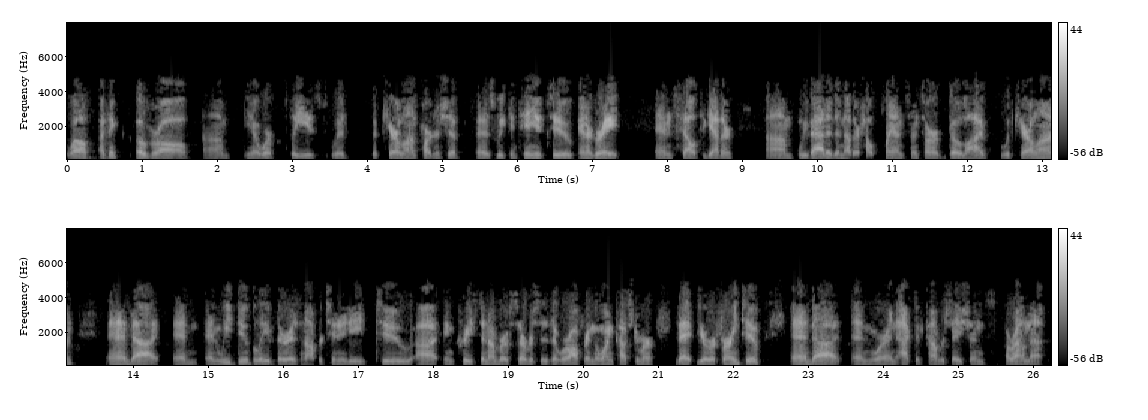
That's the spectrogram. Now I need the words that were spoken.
Well, I think overall, um, you know, we're pleased with the Carelon partnership as we continue to integrate and sell together. Um we've added another health plan since our go live with Carelon, and uh and and we do believe there is an opportunity to uh increase the number of services that we're offering the one customer that you're referring to, and uh and we're in active conversations around that.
